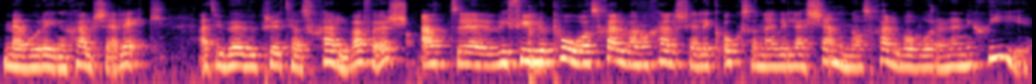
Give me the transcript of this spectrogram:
med vår egen självkärlek. Att vi behöver prioritera oss själva först. Att eh, vi fyller på oss själva med självkärlek också när vi lär känna oss själva och vår energi.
